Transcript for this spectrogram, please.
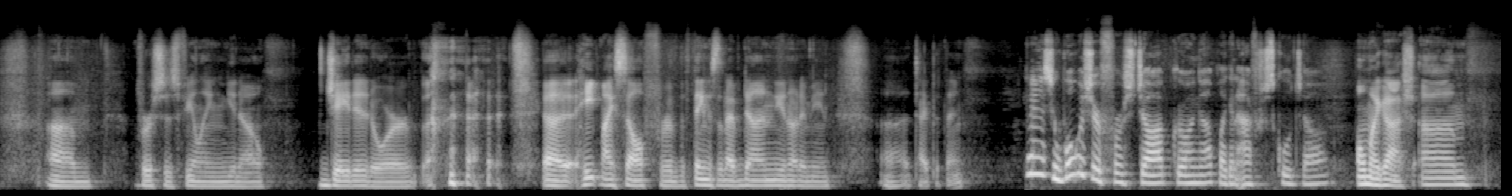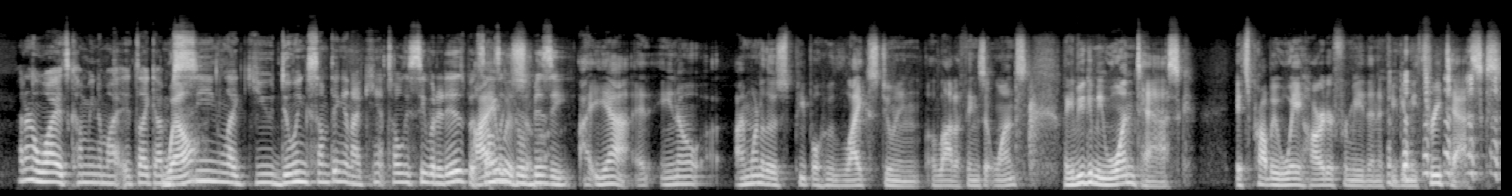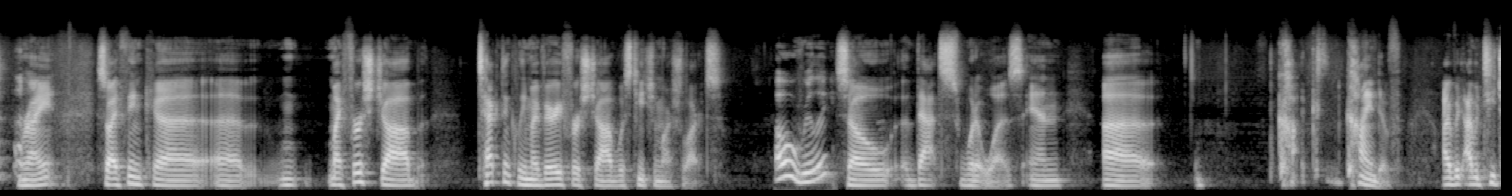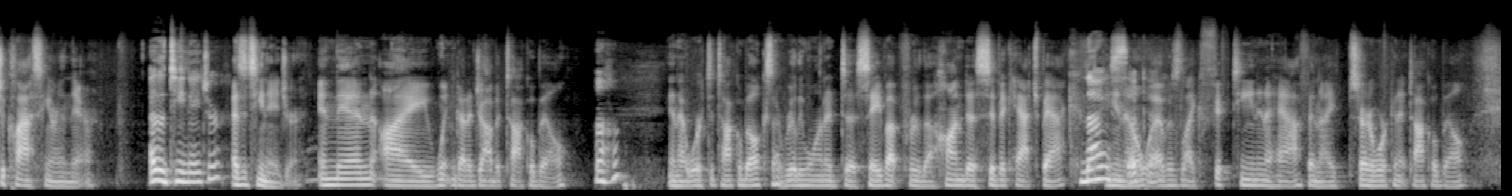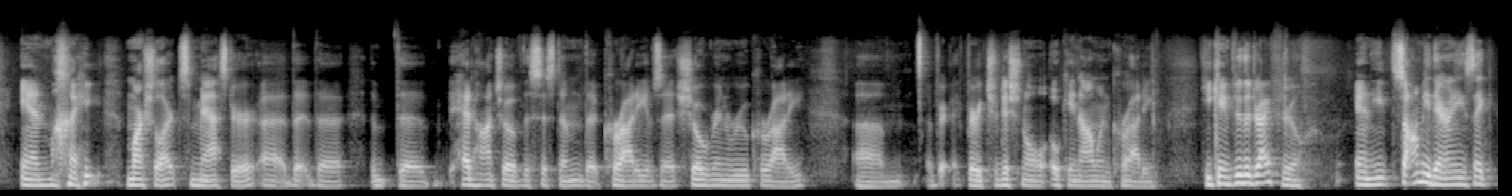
um, versus feeling, you know, jaded or uh, hate myself for the things that I've done, you know what I mean, uh, type of thing. Can I ask you, what was your first job growing up, like an after school job? Oh my gosh. Um, I don't know why it's coming to my. It's like I'm well, seeing like you doing something, and I can't totally see what it is, but it sounds I was, like you're busy. I, yeah, you know, I'm one of those people who likes doing a lot of things at once. Like if you give me one task, it's probably way harder for me than if you give me three tasks, right? So I think uh, uh, my first job, technically, my very first job was teaching martial arts. Oh, really? So that's what it was, and uh, kind of. I would I would teach a class here and there. As a teenager? As a teenager. And then I went and got a job at Taco Bell. Uh-huh. And I worked at Taco Bell because I really wanted to save up for the Honda Civic hatchback. Nice. You know, okay. I was like 15 and a half and I started working at Taco Bell. And my martial arts master, uh, the, the, the, the, head honcho of the system, the karate, it was a Shorin Ryu karate, um, very, very traditional Okinawan karate. He came through the drive through and he saw me there and he's like,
